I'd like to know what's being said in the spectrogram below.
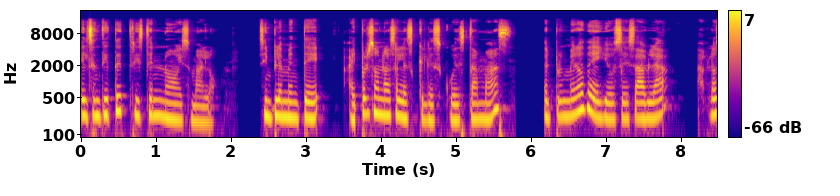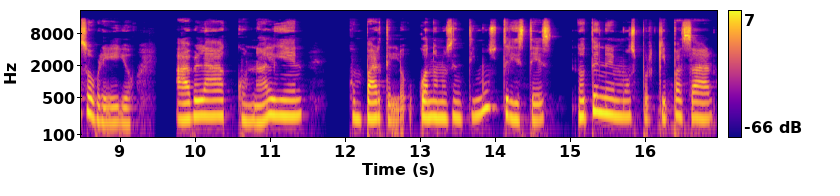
el sentirte triste no es malo. Simplemente hay personas a las que les cuesta más el primero de ellos es habla, habla sobre ello. Habla con alguien compártelo. Cuando nos sentimos tristes, no tenemos por qué pasar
